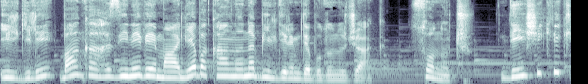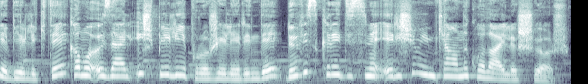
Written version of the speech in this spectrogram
ilgili Banka Hazine ve Maliye Bakanlığı'na bildirimde bulunacak. Sonuç Değişiklikle birlikte kamu özel işbirliği projelerinde döviz kredisine erişim imkanı kolaylaşıyor.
